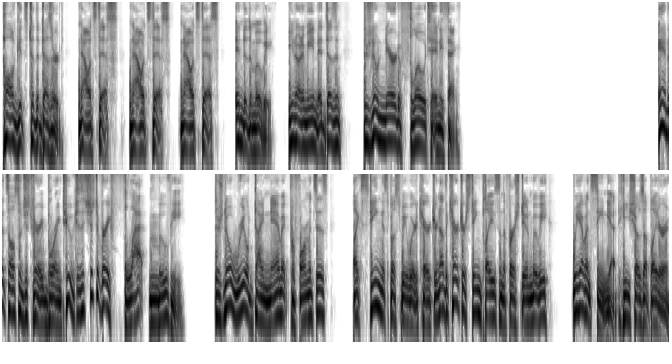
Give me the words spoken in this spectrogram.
Paul gets to the desert. Now it's this. Now it's this. Now it's this. Into the movie. You know what I mean? It doesn't, there's no narrative flow to anything. And it's also just very boring too, because it's just a very flat movie. There's no real dynamic performances. Like Sting is supposed to be a weird character. Now, the character Sting plays in the first Dune movie, we haven't seen yet. He shows up later.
